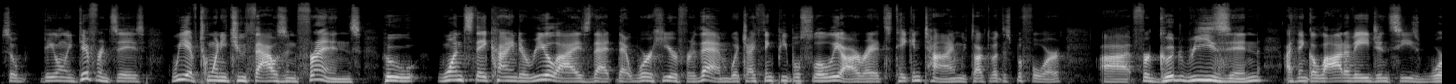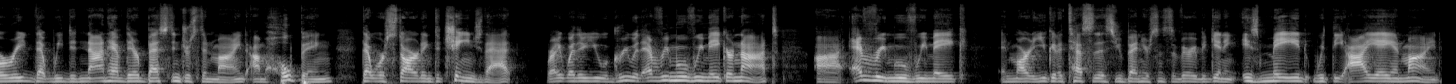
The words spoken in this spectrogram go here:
So the only difference is we have 22,000 friends who once they kind of realize that that we're here for them, which I think people slowly are, right? It's taken time. We've talked about this before. Uh, for good reason. I think a lot of agencies worried that we did not have their best interest in mind. I'm hoping that we're starting to change that, right? Whether you agree with every move we make or not, uh, every move we make and Marty, you can attest to this, you've been here since the very beginning, is made with the IA in mind.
